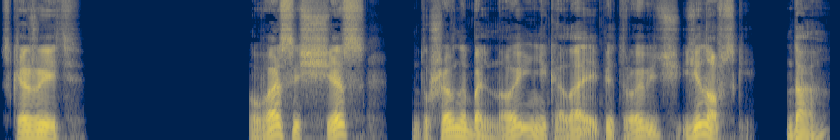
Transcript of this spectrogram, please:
Скажите, у вас исчез душевно больной Николай Петрович Яновский? Да.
